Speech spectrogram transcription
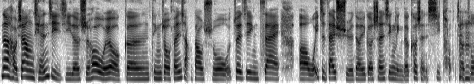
那好像前几集的时候，我有跟听众分享到，说我最近在呃，我一直在学的一个身心灵的课程系统，叫做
